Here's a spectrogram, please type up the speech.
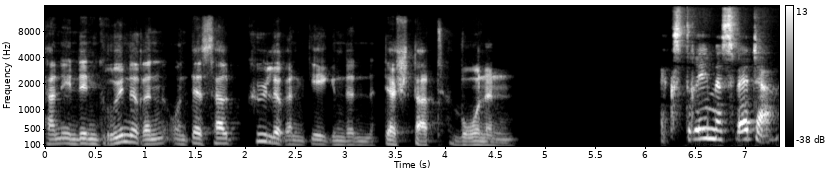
kann in den grüneren und deshalb kühleren Gegenden der Stadt wohnen. Extremes Wetter,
